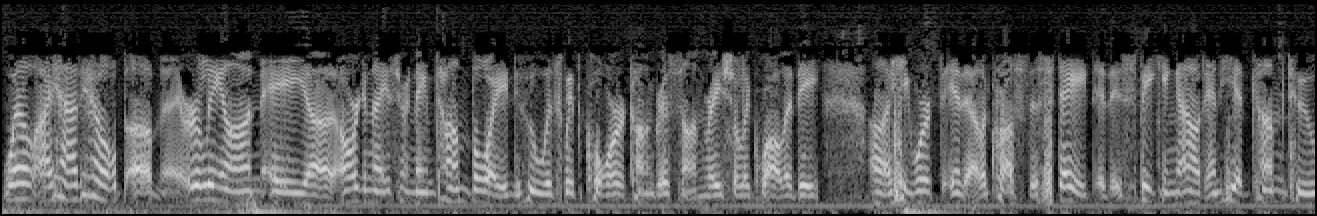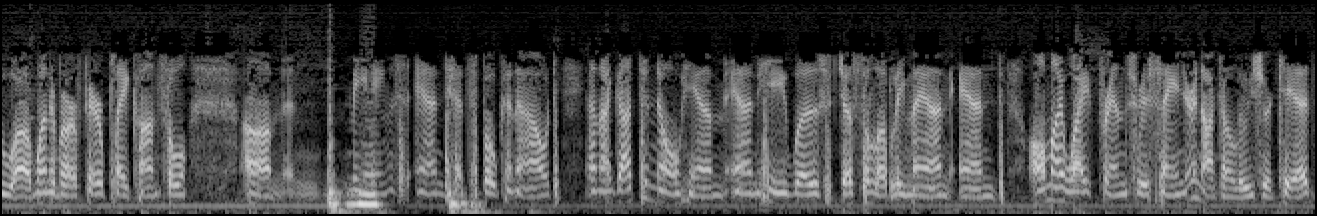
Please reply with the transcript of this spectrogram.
Well, I had help um, early on. A uh, organizer named Tom Boyd, who was with CORE, Congress on Racial Equality. Uh, he worked in, across the state, uh, speaking out, and he had come to uh, one of our Fair Play Council um, meetings and had spoken out. And I got to know him, and he was just a lovely man. And all my white friends were saying, "You're not going to lose your kids,"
